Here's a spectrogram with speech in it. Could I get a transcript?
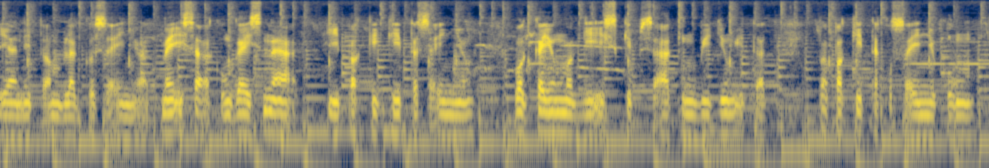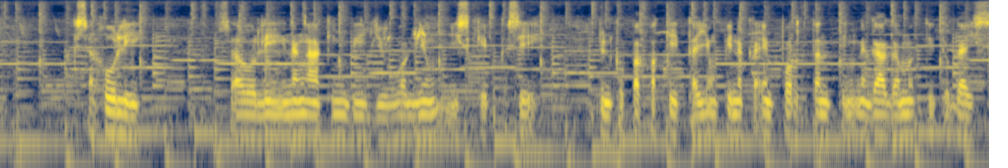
ayan ito ang vlog ko sa inyo. At may isa akong guys na ipakikita sa inyo. Huwag kayong mag skip sa aking video ito at papakita ko sa inyo kung sa huli sa huli ng aking video huwag niyong skip kasi dun ko papakita yung pinaka-importanting nagagamot dito guys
